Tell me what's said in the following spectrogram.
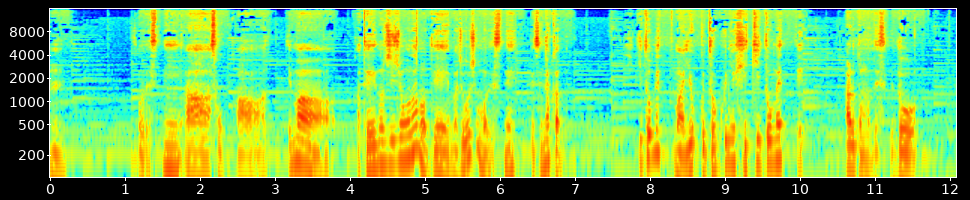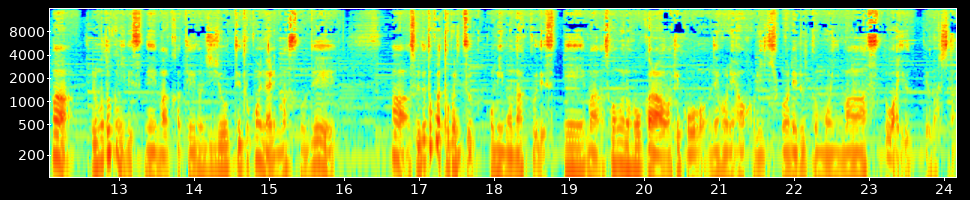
うん。そうですね。ああ、そっか。で、まあ、家庭の事情なので、まあ、上司もですね、別になんか、引き止め、まあ、よく俗に引き止めってあると思うんですけど、まあ、それも特にですね、まあ、家庭の事情っていうところになりますので、まあ、そういったところは特に突っ込みもなくですね、まあ、総務の方からは結構根掘り葉掘り聞こえると思いますとは言ってました。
